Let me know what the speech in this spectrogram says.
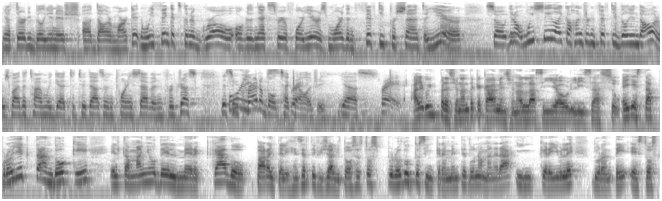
you know 30 billion-ish uh, dollar market, and we think it's going to grow over the next three or four years more than 50 percent a year. Wow. So you know we see like 150 billion dollars by the time we get to 2027 for just this four incredible years. technology. Right. Yes. Right. Algo impresionante que acaba de mencionar la CEO Lisa Ella está proyectando que el tamaño del mercado para inteligencia artificial y todos estos productos incremente de una manera increíble durante estos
